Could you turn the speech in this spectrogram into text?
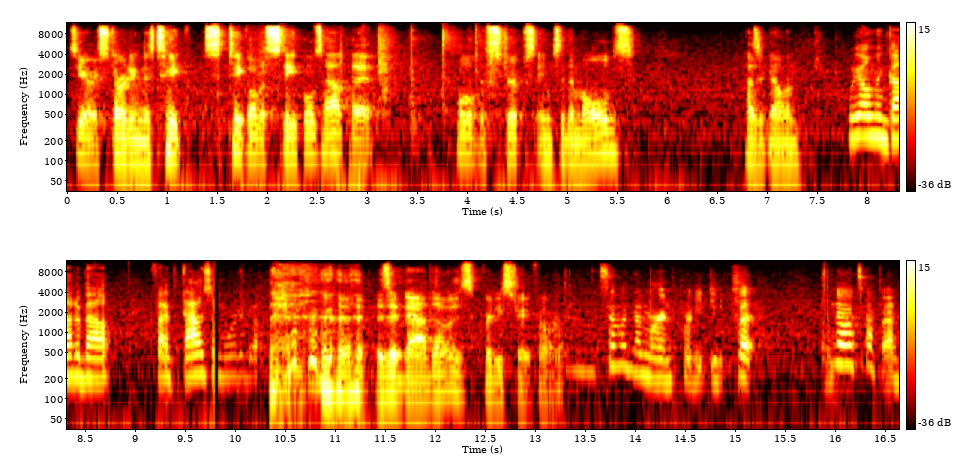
So you're starting to take take all the staples out that hold the strips into the molds. How's it going? We only got about 5,000 more to go. is it bad though? It's pretty straightforward. Some of them are in pretty deep, but no, it's not bad.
